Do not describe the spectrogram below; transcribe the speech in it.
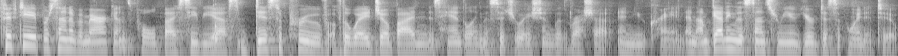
58% of Americans polled by CBS disapprove of the way Joe Biden is handling the situation with Russia and Ukraine. And I'm getting the sense from you you're disappointed too.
